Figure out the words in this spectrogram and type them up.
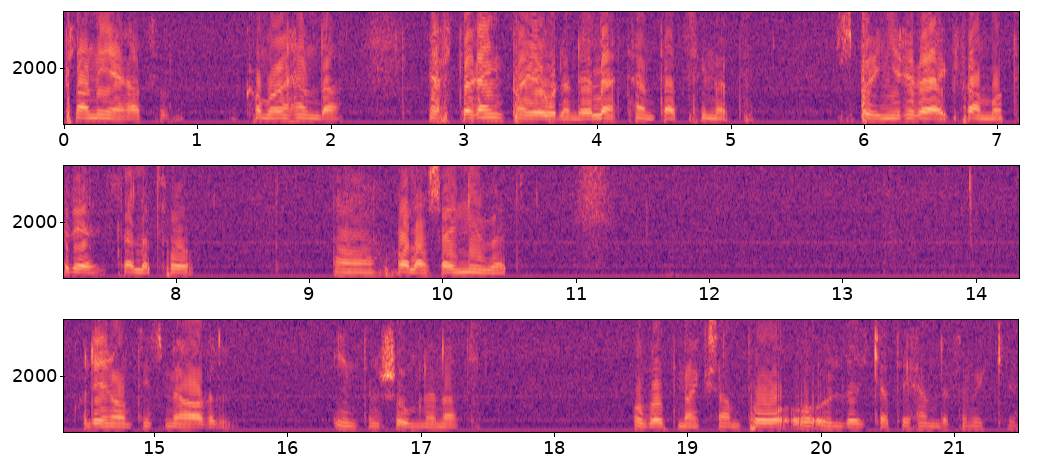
planerat som kommer att hända efter regnperioden. Det är lätt hänt att sinnet springer iväg framåt till det istället för att eh, hålla sig i nuet. Och det är någonting som jag har väl intentionen att, att vara uppmärksam på och undvika att det händer för mycket.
